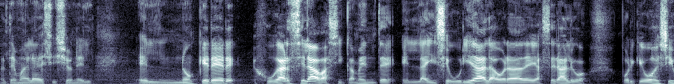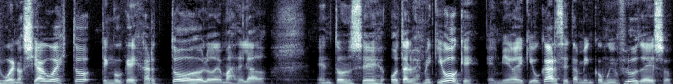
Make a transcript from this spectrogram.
El tema de la decisión, el, el no querer jugársela básicamente, en la inseguridad a la hora de hacer algo, porque vos decís, bueno, si hago esto, tengo que dejar todo lo demás de lado. Entonces, o tal vez me equivoque, el miedo a equivocarse, también cómo influye eso.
